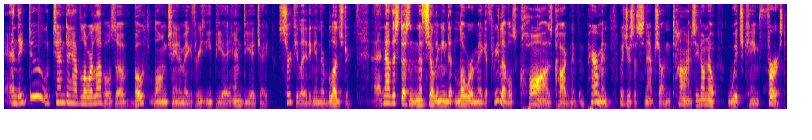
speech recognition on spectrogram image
and they do tend to have lower levels of both long-chain omega-3s, EPA and DHA, circulating in their bloodstream. Uh, now, this doesn't necessarily mean that lower omega-3 levels cause cognitive impairment. It was just a snapshot in time, so you don't know which came first.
